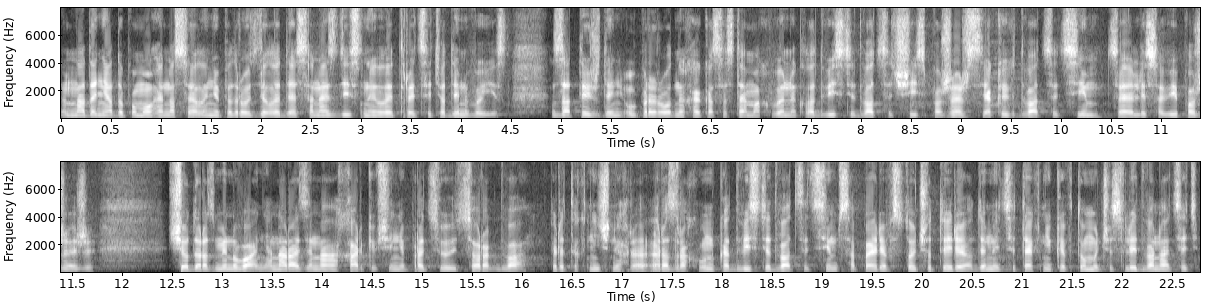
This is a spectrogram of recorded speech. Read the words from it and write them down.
надання допомоги населенню підрозділи ДСНС здійснили 31 виїзд. За тиждень у природних екосистемах виникло 226 пожеж, з яких 27 – це лісові пожежі. Щодо розмінування, наразі на Харківщині працюють 42 піротехнічних ра- розрахунка, 227 саперів, 104 одиниці техніки, в тому числі 12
